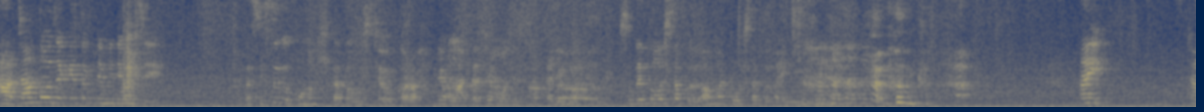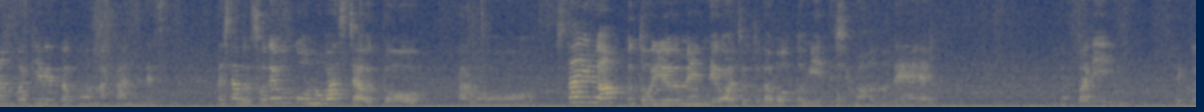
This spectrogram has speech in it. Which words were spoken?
あ、ちゃんとジャケット着てみてほしい。私すぐこの着方をしちゃうから。でも私もです。わかります。袖通したくあんまり通したくない。人間はい。ちゃんと着るとこんな感じです。私多分袖をこう伸ばしちゃうとあのスタイルアップという面ではちょっとダボっと見えてしまうのでやっぱり手首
